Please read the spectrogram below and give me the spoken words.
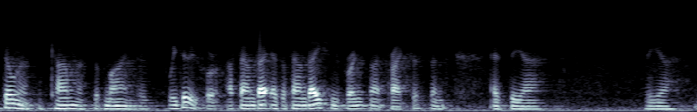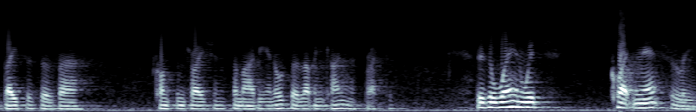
stillness and calmness of mind as we do for a founda- as a foundation for insight practice and as the uh, the uh, basis of uh, concentration, samadhi, and also loving kindness practice. There's a way in which, quite naturally,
